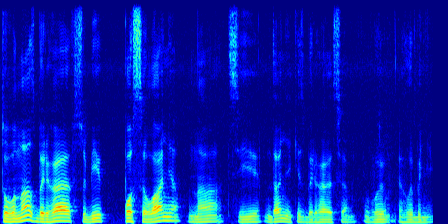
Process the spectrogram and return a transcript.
то вона зберігає в собі посилання на ці дані, які зберігаються в глибині.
